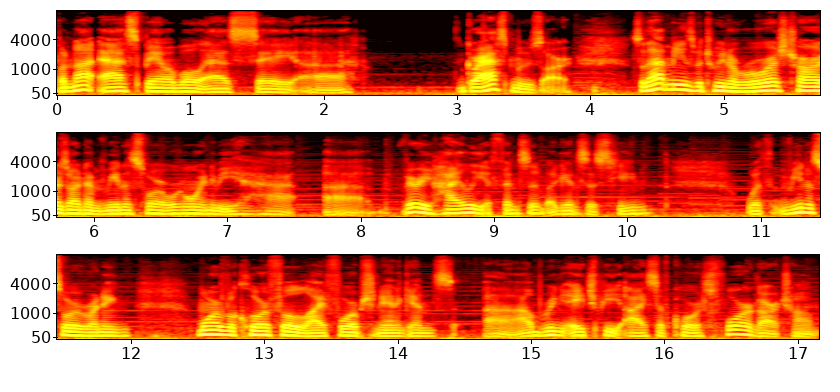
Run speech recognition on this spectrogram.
but not as spammable as, say, uh, grass moves are. So that means between Aurorus Charizard and Venusaur, we're going to be uh, very highly offensive against this team, with Venusaur running more of a Chlorophyll Life Orb shenanigans. Uh, I'll bring HP Ice, of course, for Garchomp,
